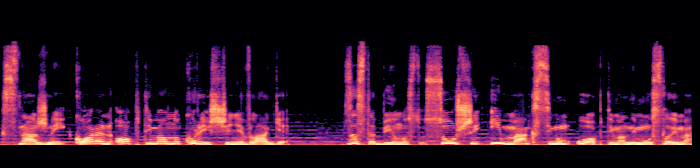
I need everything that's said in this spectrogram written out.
Snažni koren optimalno korišćenje vlage. Za stabilnost u suši i maksimum u optimalnim uslovima.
